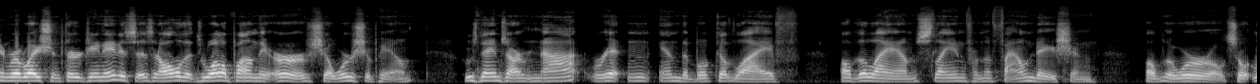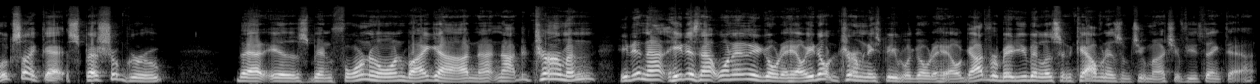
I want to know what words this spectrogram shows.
In Revelation 13 8, it says, And all that dwell upon the earth shall worship him, whose names are not written in the book of life of the Lamb slain from the foundation of the world. So it looks like that special group that has been foreknown by God, not not determined. He did not. He does not want any to go to hell. He don't determine these people to go to hell. God forbid you've been listening to Calvinism too much if you think that.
